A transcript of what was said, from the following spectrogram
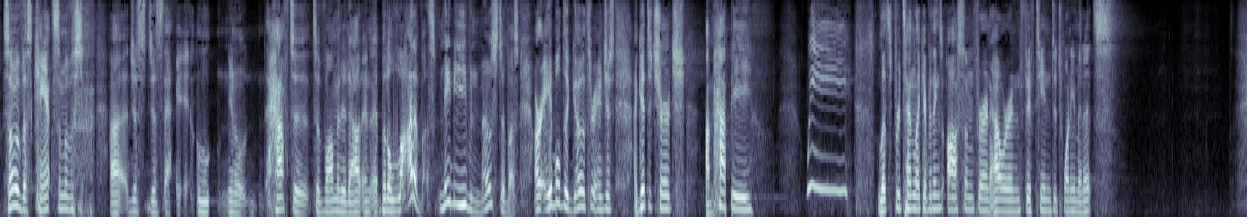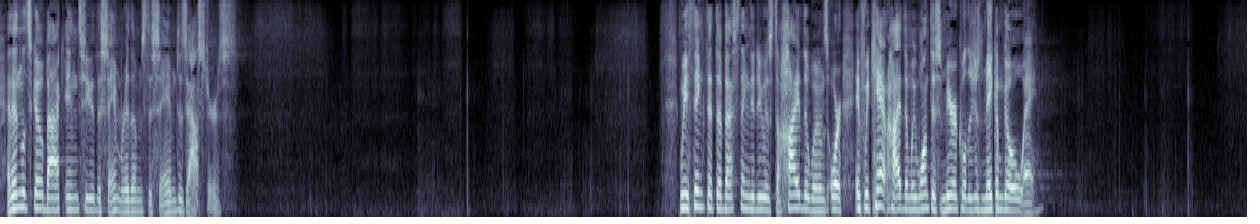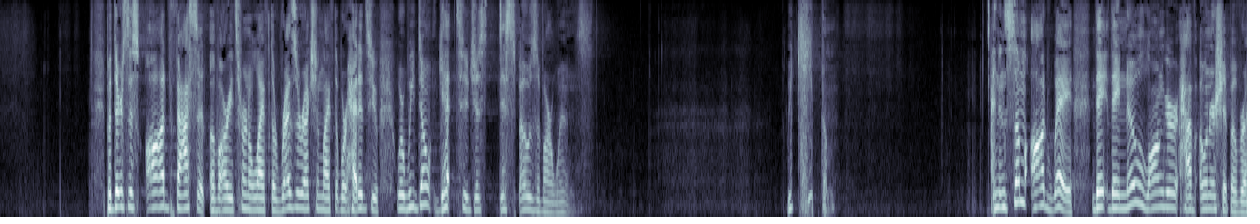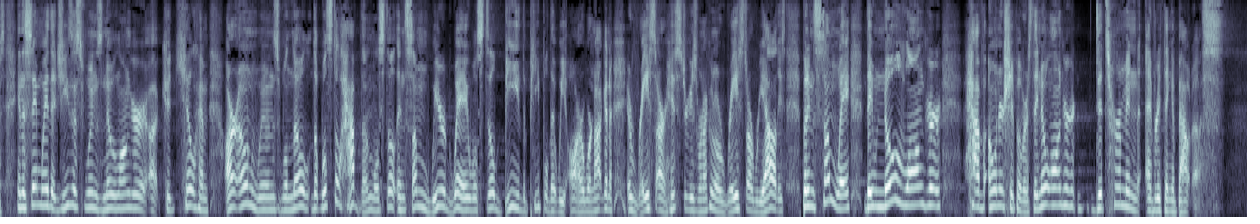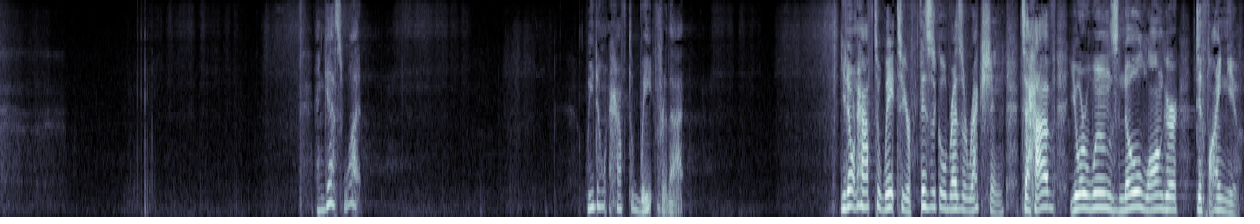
Some of us can't. Some of us uh, just just you know have to to vomit it out. And but a lot of us, maybe even most of us, are able to go through and just I get to church, I'm happy, Let's pretend like everything's awesome for an hour and 15 to 20 minutes. And then let's go back into the same rhythms, the same disasters. We think that the best thing to do is to hide the wounds, or if we can't hide them, we want this miracle to just make them go away. But there's this odd facet of our eternal life, the resurrection life that we're headed to, where we don't get to just dispose of our wounds. We keep them. And in some odd way, they, they no longer have ownership over us. In the same way that Jesus' wounds no longer uh, could kill him, our own wounds will no, that we'll still have them. We'll still, in some weird way, we'll still be the people that we are. We're not going to erase our histories. We're not going to erase our realities. But in some way, they no longer have ownership over us. They no longer determine everything about us. And guess what? We don't have to wait for that. You don't have to wait to your physical resurrection to have your wounds no longer define you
